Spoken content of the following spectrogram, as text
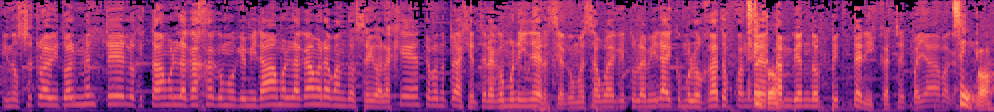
y nosotros habitualmente los que estábamos en la caja como que mirábamos la cámara cuando se iba la gente, cuando entraba la gente. Era como una inercia, como esa weá que tú la mirás, como los gatos cuando Sí, po. están viendo el tenis, ¿cachai? Para allá, para acá. Sí, po.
